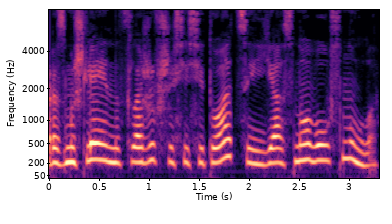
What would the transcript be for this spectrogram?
Размышляя над сложившейся ситуацией, я снова уснула.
